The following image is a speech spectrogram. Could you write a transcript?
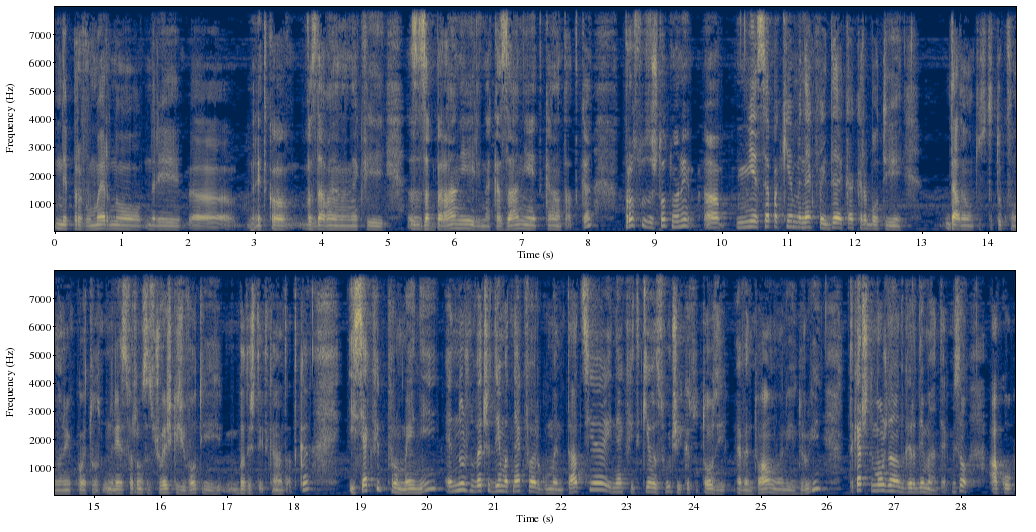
неправомерно нали, а, нали, такова въздаване на някакви забрани или наказания и така нататък. Просто защото нали, а, ние все пак имаме някаква идея как работи даденото статукво, нали, което нали, е свързано с човешки живот и бъдеще и така нататък. И всякакви промени е нужно вече да имат някаква аргументация и някакви такива случаи, като този, евентуално нали, и други, така че да може да надградим на тях. Мисъл, ако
